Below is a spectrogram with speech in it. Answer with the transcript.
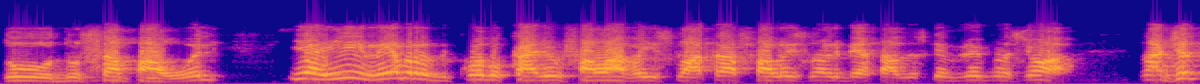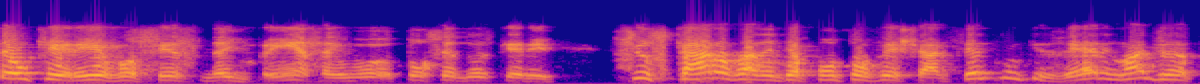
do, do Sampaoli. E aí, lembra quando o Calil falava isso lá atrás, falou isso na Libertadores, que ele falou assim, ó, não adianta eu querer, vocês da imprensa, os torcedores querer. Se os caras lá dentro apontam fechado, se eles não quiserem, não adianta.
